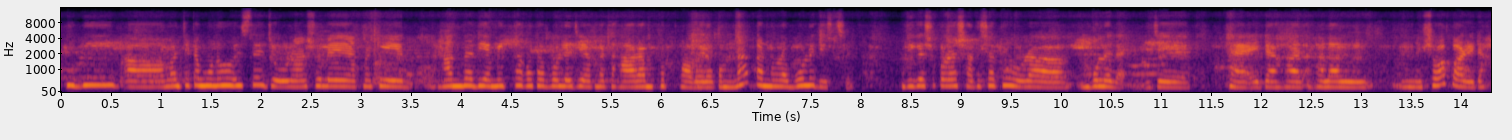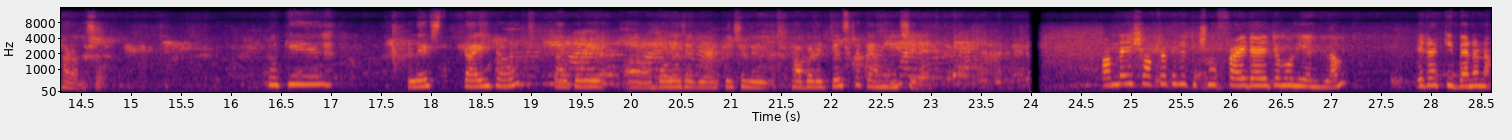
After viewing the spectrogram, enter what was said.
খুবই আমার যেটা মনে হয়েছে যে ওরা আসলে আপনাকে ধান্দা দিয়ে মিথ্যা কথা বলে যে আপনাকে হারাম ফুড খাওয়াবে এরকম না, কারণ ওরা বলে দিচ্ছে। জিজ্ঞাসা করার সাথে সাথে ওরা বলে দেয় যে হ্যাঁ এটা হালাল শপ আর এটা হারাম shop okay let's try it out তারপরে বলা যাবে আর কি আসলে খাবারের টেস্টটা কেমন ছিল। আমরা এই শপটা থেকে কিছু ফ্রাইড আইটেমও নিয়ে নিলাম। এটা কি ব্যানানা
